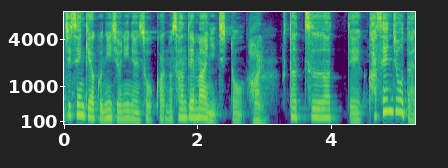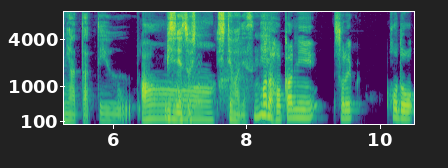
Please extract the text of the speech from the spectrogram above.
じ1922年創刊のサンデー毎日とはい。二つあって、河川状態にあったっていうビジネスとししてはですね。まだ他に、それほど、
